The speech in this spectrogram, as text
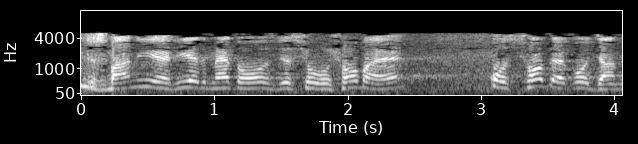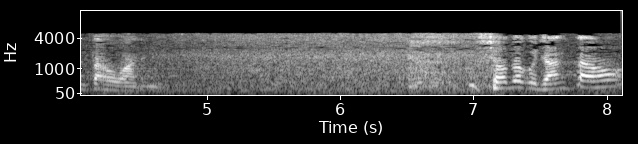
جسمانی اہلیت میں تو جس وہ شعبہ ہے، اس شعبے کو جانتا ہو آدمی۔ شعبے کو جانتا ہو،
